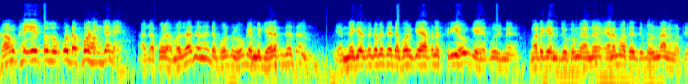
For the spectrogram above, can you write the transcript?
ગમ ખાઈએ તો લોકો ડફોર સમજે ને. આ ડફોર સમજવા છે ને ડફોર તો લોકો એમને ઘેર સમજે છે ને. એમને ઘેર તો ગમે તે ડફોર કે આપણે સ્ત્રી હોવું કે પુરુષને માટે કે જોખમ એને એને માથે બોલનાર માથે.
